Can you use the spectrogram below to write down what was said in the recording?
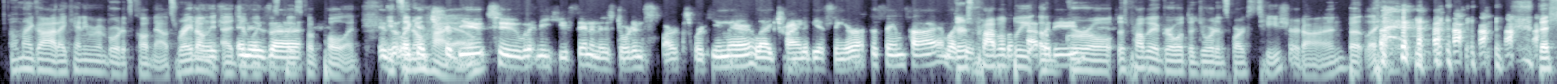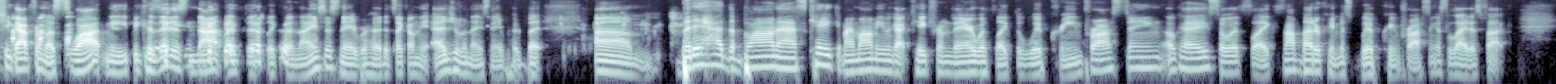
oh my god i can't even remember what it's called now it's right on the edge of like is, this place uh, called poland Is It's it like a Ohio. tribute to Whitney Houston and is Jordin Sparks working there, like trying to be a singer at the same time? Like, there's is that what's probably a girl there's probably a girl with a jordin sparks t-shirt on but like that she got from a swap meet because it is not like the like the nicest neighborhood it's like on the edge of a nice neighborhood but um but it had the bomb ass cake my mom even got cake from there with like the whipped cream frosting okay so it's like it's not buttercream it's whipped cream frosting it's light as fuck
